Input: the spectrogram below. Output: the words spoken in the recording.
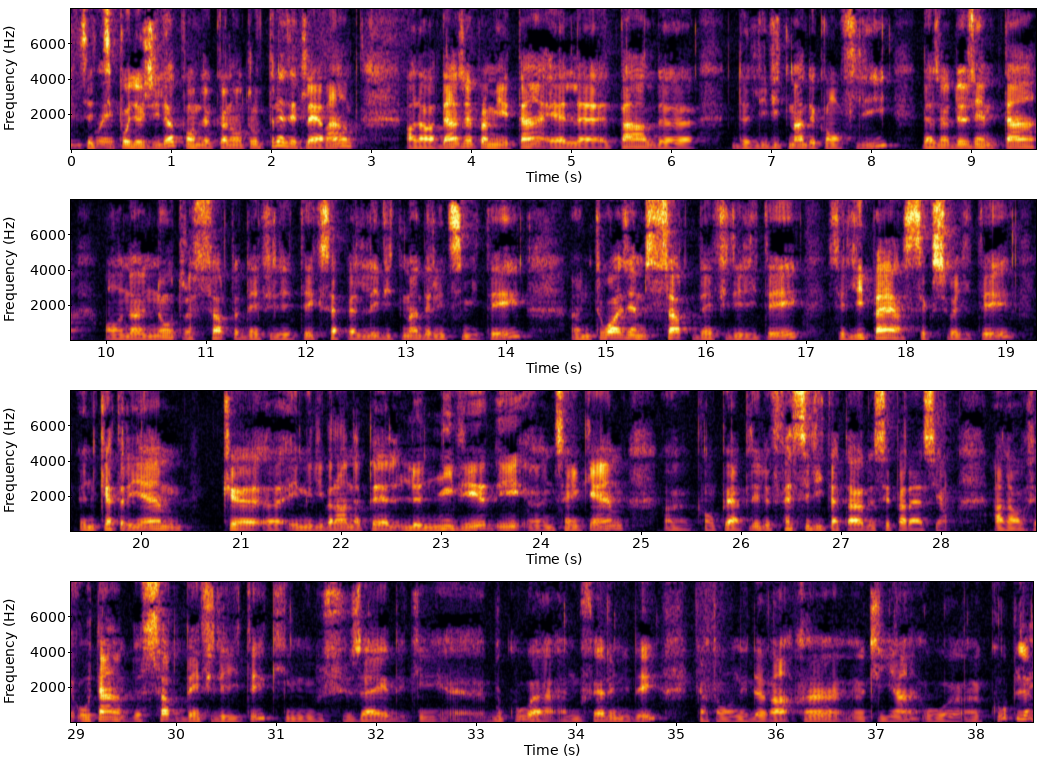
cette typologie-là qu'on, que l'on trouve très éclairante. Alors, dans un premier temps, elle, parle de, de l'évitement de conflits. Dans un deuxième temps, on a une autre sorte d'infidélité qui s'appelle l'évitement de l'intimité. Une troisième sorte d'infidélité, c'est l'hypersexualité. Une quatrième que euh, Brand appelle le nid vide et une cinquième euh, qu'on peut appeler le facilitateur de séparation. Alors, c'est autant de sortes d'infidélité qui nous aident qui, euh, beaucoup à, nous faire une idée quand on est devant un, client ou un couple.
